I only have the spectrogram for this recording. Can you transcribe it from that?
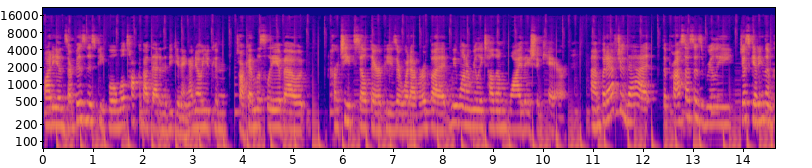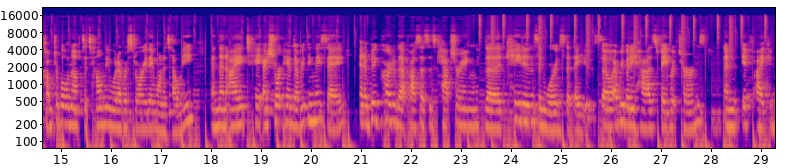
audience are business people, we'll talk about that in the beginning. I know you can talk endlessly about CAR T cell therapies or whatever, but we want to really tell them why they should care. Um, but after that, the process is really just getting them comfortable enough to tell me whatever story they want to tell me. And then I take I shorthand everything they say. And a big part of that process is capturing the cadence and words that they use. So everybody has favorite terms. And if I can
